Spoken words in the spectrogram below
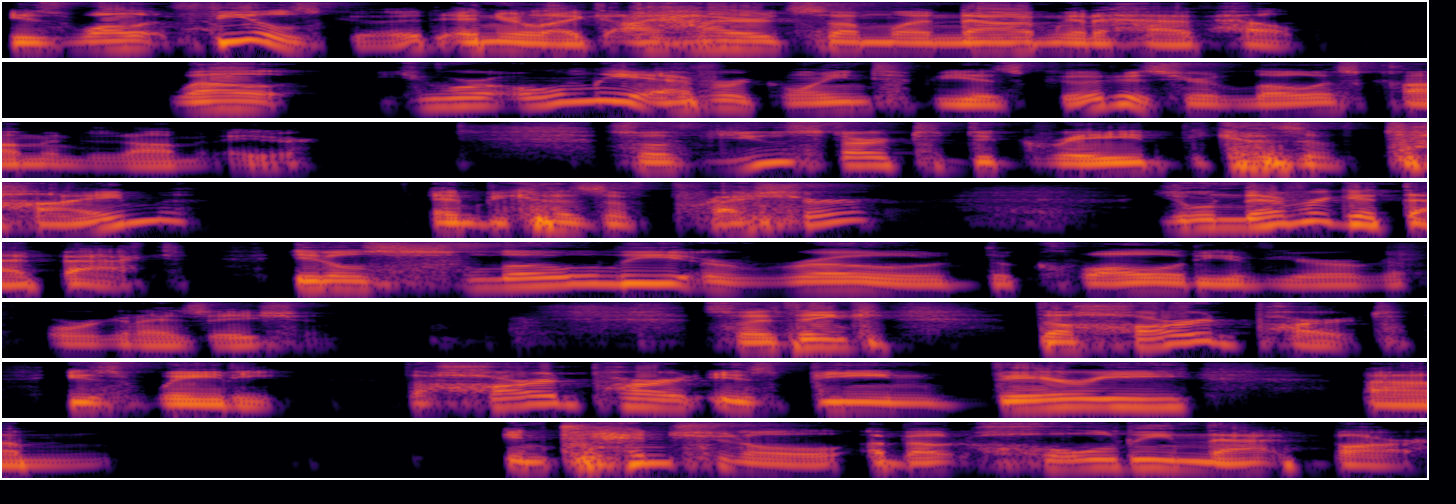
is while it feels good and you're like, I hired someone, now I'm going to have help. Well, you are only ever going to be as good as your lowest common denominator. So if you start to degrade because of time and because of pressure, you'll never get that back it'll slowly erode the quality of your organization. So I think the hard part is waiting. The hard part is being very um, intentional about holding that bar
